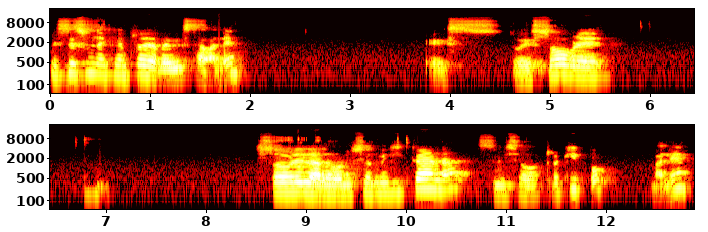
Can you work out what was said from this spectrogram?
Este es un ejemplo de revista, ¿vale? Esto es sobre, sobre la Revolución Mexicana. Esto hizo otro equipo, ¿vale?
